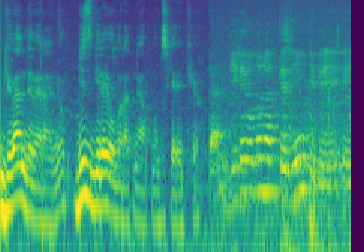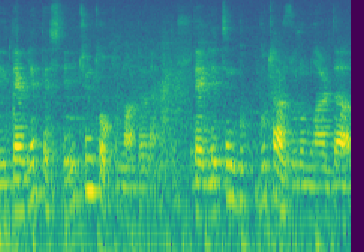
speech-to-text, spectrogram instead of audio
güven de veren yok. Biz birey olarak ne yapmamız gerekiyor? Yani birey olarak dediğim gibi e, devlet desteği tüm toplumlarda önemlidir. Devletin bu, bu tarz durumlarda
